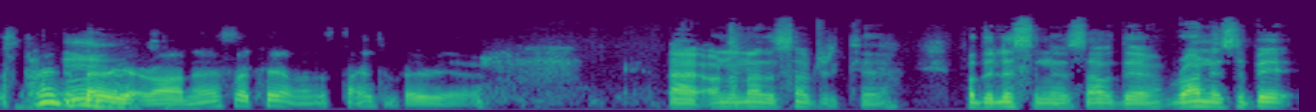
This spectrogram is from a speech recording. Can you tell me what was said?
it's time to Mm. bury it, Ron. It's okay, man. It's time to bury it. Uh, on another subject here, for the listeners out there, Ron is a bit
